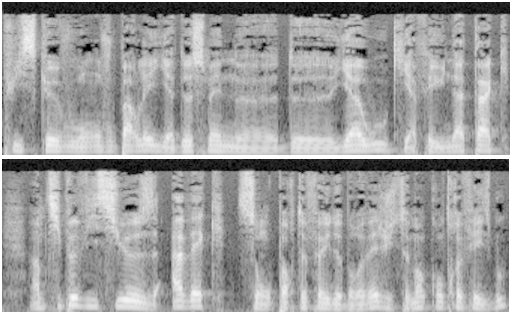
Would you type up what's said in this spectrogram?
puisque vous, on vous parlait il y a deux semaines euh, de Yahoo qui a fait une attaque un petit peu vicieuse avec son portefeuille de brevets justement contre Facebook.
